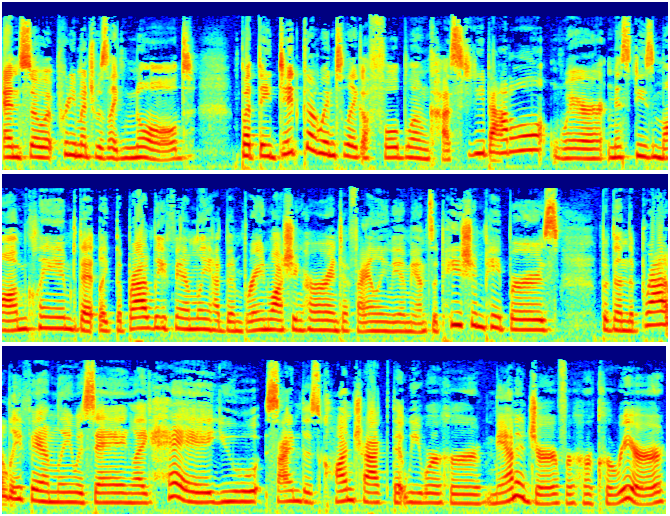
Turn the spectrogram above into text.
And so it pretty much was like nulled. But they did go into like a full blown custody battle where Misty's mom claimed that like the Bradley family had been brainwashing her into filing the emancipation papers. But then the Bradley family was saying, like, hey, you signed this contract that we were her manager for her career.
